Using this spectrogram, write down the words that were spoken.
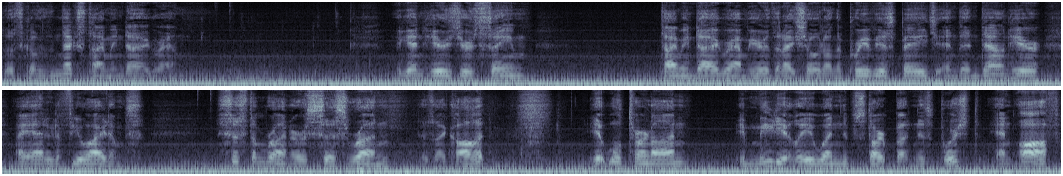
So let's go to the next timing diagram. Again here's your same timing diagram here that I showed on the previous page and then down here I added a few items. System run or sys run as I call it. It will turn on immediately when the start button is pushed and off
